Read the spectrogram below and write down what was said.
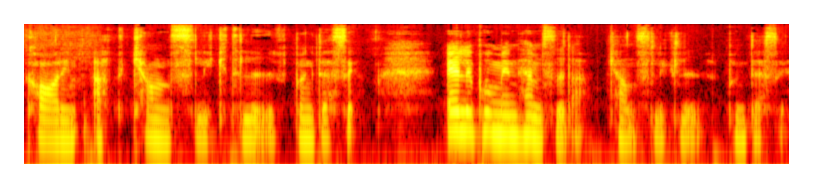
karin.kansligtliv.se. eller på min hemsida kansligtliv.se.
